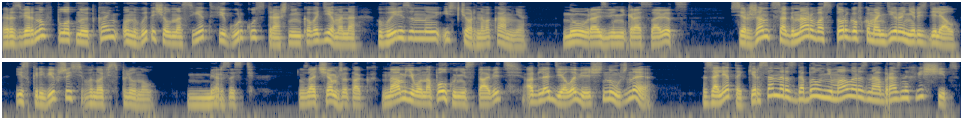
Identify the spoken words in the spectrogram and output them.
Развернув плотную ткань, он вытащил на свет фигурку страшненького демона, вырезанную из черного камня. «Ну, разве не красавец?» Сержант Сагнар восторгов командира не разделял и, скривившись, вновь сплюнул. «Мерзость! Зачем же так? Нам его на полку не ставить, а для дела вещь нужная». За лето Кирсан раздобыл немало разнообразных вещиц,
